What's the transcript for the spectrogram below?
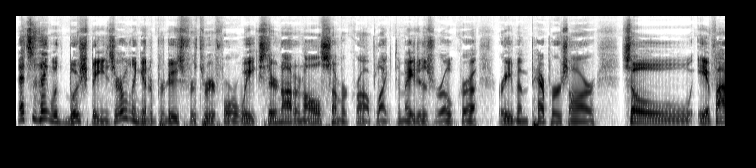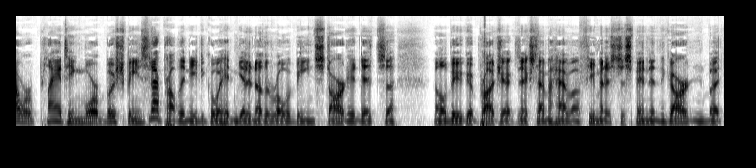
that's the thing with bush beans. They're only going to produce for three or four weeks. They're not an all summer crop like tomatoes or okra or even peppers are. So if I were planting more bush beans, then I probably need to go ahead and get another row of beans started. It's, uh, It'll be a good project next time I have a few minutes to spend in the garden. But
